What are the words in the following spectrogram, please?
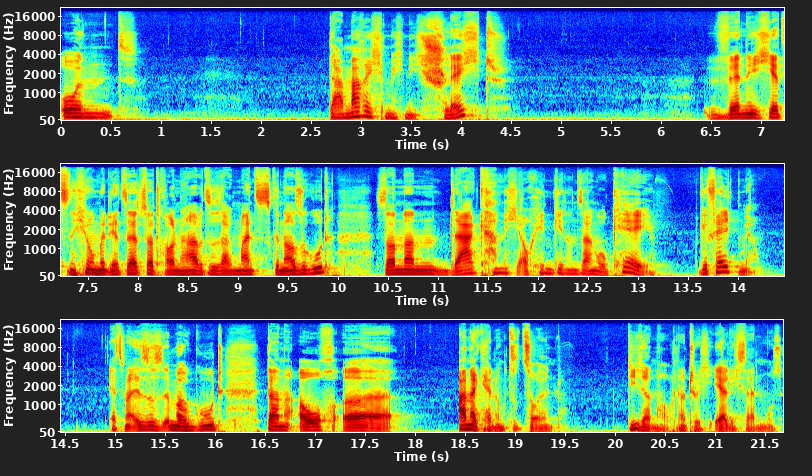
Und da mache ich mich nicht schlecht, wenn ich jetzt nicht unbedingt Selbstvertrauen habe, zu sagen, meins ist genauso gut, sondern da kann ich auch hingehen und sagen, okay, gefällt mir. Erstmal ist es immer gut, dann auch äh, Anerkennung zu zollen, die dann auch natürlich ehrlich sein muss.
